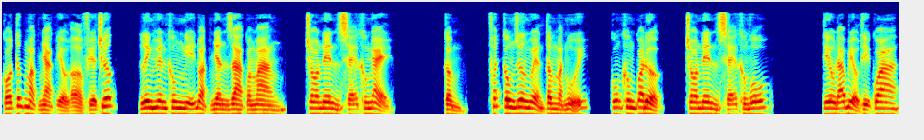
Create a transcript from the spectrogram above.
có tức mặc nhạc yểu ở phía trước, Linh Huyên không nghĩ đoạt nhân ra quan mang, cho nên sẽ không nhảy. Cầm, phất công dương nguyện tâm mặt mũi, cũng không qua được, cho nên sẽ không vỗ. Tiêu đã biểu thị qua,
